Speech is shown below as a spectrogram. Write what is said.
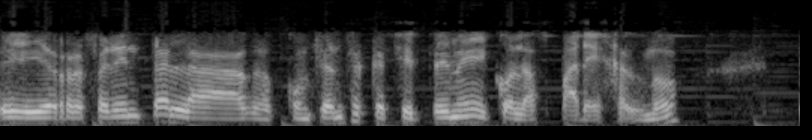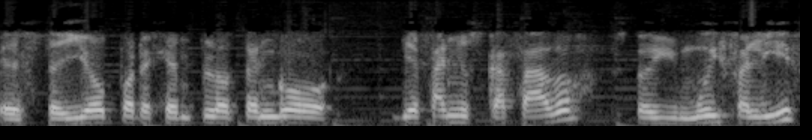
eh, referente a la confianza que se tiene con las parejas, ¿no? Este, yo, por ejemplo, tengo 10 años casado, estoy muy feliz,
